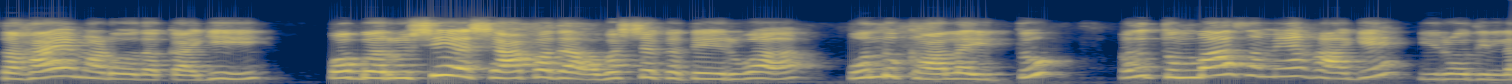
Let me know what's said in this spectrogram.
ಸಹಾಯ ಮಾಡುವುದಕ್ಕಾಗಿ ಒಬ್ಬ ಋಷಿಯ ಶಾಪದ ಅವಶ್ಯಕತೆ ಇರುವ ಒಂದು ಕಾಲ ಇತ್ತು. ಅದು ತುಂಬಾ ಸಮಯ ಹಾಗೆ ಇರೋದಿಲ್ಲ.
